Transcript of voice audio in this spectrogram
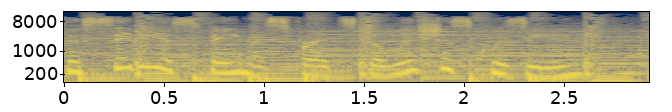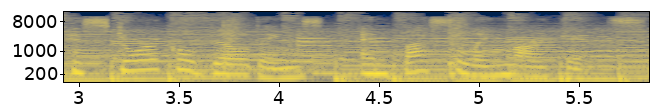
The city is famous for its delicious cuisine, historical buildings, and bustling markets.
